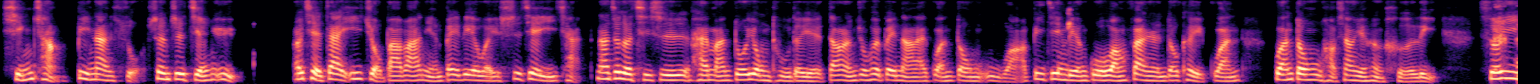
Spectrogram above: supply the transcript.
刑场、避难所，甚至监狱。而且在一九八八年被列为世界遗产。那这个其实还蛮多用途的，也当然就会被拿来关动物啊。毕竟连国王犯人都可以关。关动物好像也很合理，所以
